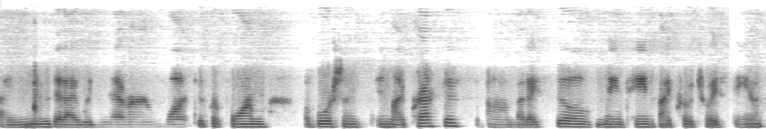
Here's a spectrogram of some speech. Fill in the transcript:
I knew that I would never want to perform abortions in my practice, um, but I still maintained my pro-choice stance.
